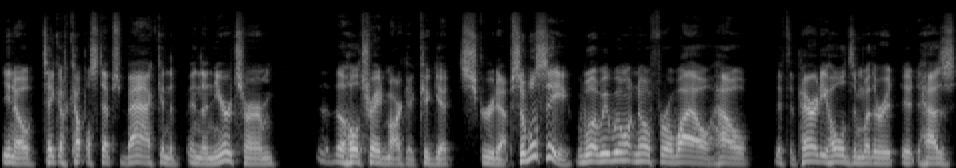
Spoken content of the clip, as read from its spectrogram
you know, take a couple steps back in the in the near term, the whole trade market could get screwed up. So we'll see. Well, we won't know for a while how if the parity holds and whether it, it has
